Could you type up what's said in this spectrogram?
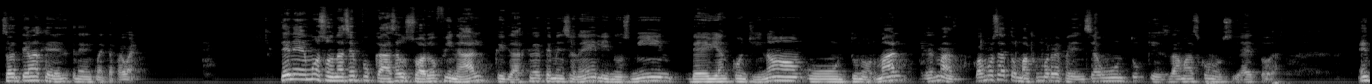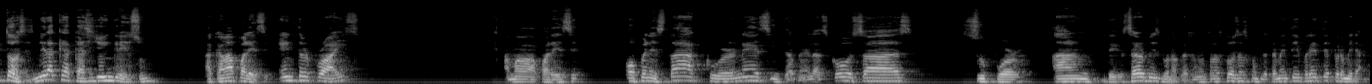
son temas que debes tener en cuenta. Pero bueno, tenemos zonas enfocadas a usuario final, que ya te mencioné, Linux Mint, Debian con Genome, Ubuntu normal. Es más, vamos a tomar como referencia Ubuntu, que es la más conocida de todas. Entonces, mira que acá si yo ingreso, acá me aparece Enterprise, me aparece OpenStack, Kubernetes, Internet de las Cosas, Support and the Service, bueno, acá son otras cosas completamente diferentes, pero mira,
